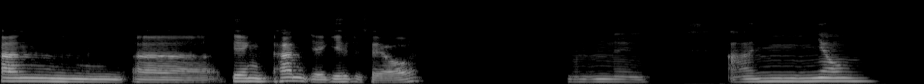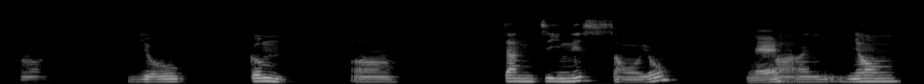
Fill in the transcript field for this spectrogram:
한, 아, 비행, 한 얘기해 주세요. ừ. nè. 안녕 어, 요금 어, 짠 지냈어요? 네. 아, 안녕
